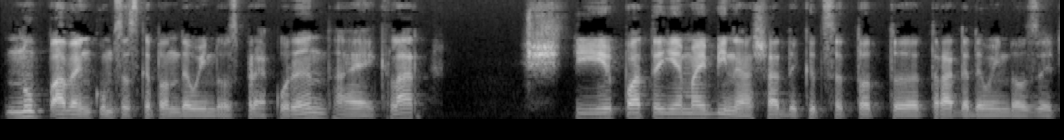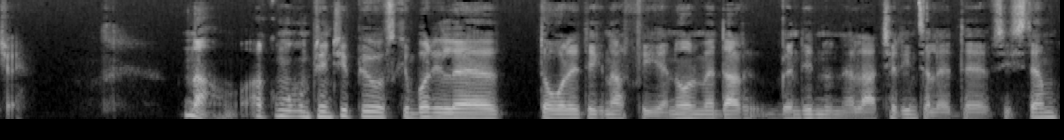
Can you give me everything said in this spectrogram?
nu avem cum să scăpăm de Windows prea curând, aia e clar. Și poate e mai bine așa decât să tot uh, tragă de Windows 10. Da, acum în principiu schimbările teoretic n-ar fi enorme, dar gândindu-ne la cerințele de sistem,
